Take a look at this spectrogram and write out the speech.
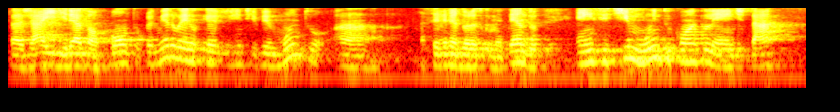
para já ir direto ao ponto, o primeiro erro que a gente vê muito a, as revendedoras cometendo é insistir muito com a cliente, tá?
